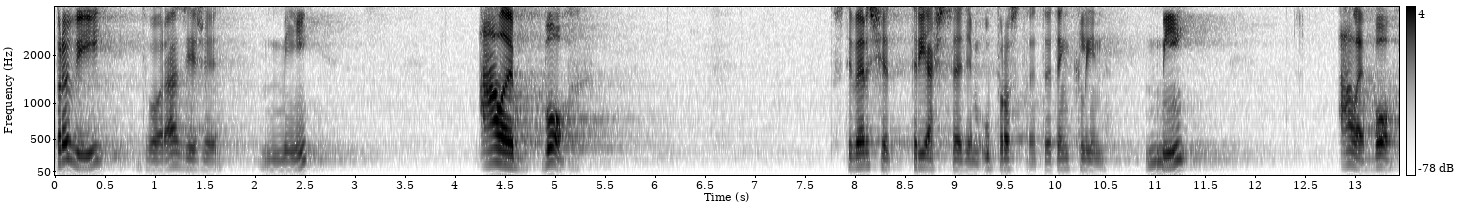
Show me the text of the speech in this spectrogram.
prvý dôraz je, že my, ale Boh. To sú tie verše 3 až 7 uprostred, to je ten klin. My, ale Boh.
